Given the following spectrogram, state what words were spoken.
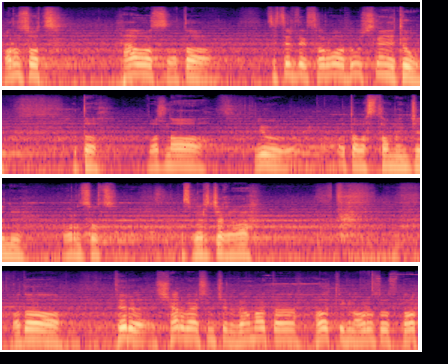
Орон сууц хаавус одоо цэцэрлэг сургууль үйлчлэгээний төв одоо болно. Юу одоо бас том хэмжээний орон сууц бас барьж байгаа. Одоо тэр шар байшин чинь Рамада хотлыг нь орон сууц доод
